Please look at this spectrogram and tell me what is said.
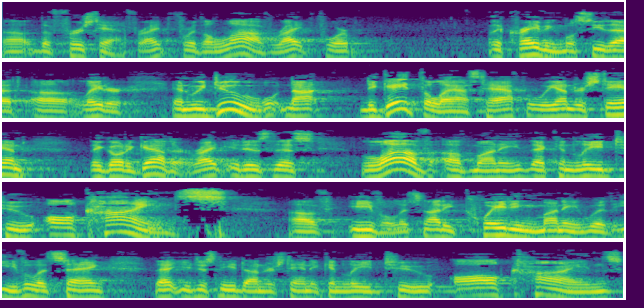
uh, the first half, right? For the love, right? For the craving. We'll see that uh, later. And we do not negate the last half, but we understand they go together, right? It is this love of money that can lead to all kinds of evil. It's not equating money with evil, it's saying that you just need to understand it can lead to all kinds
